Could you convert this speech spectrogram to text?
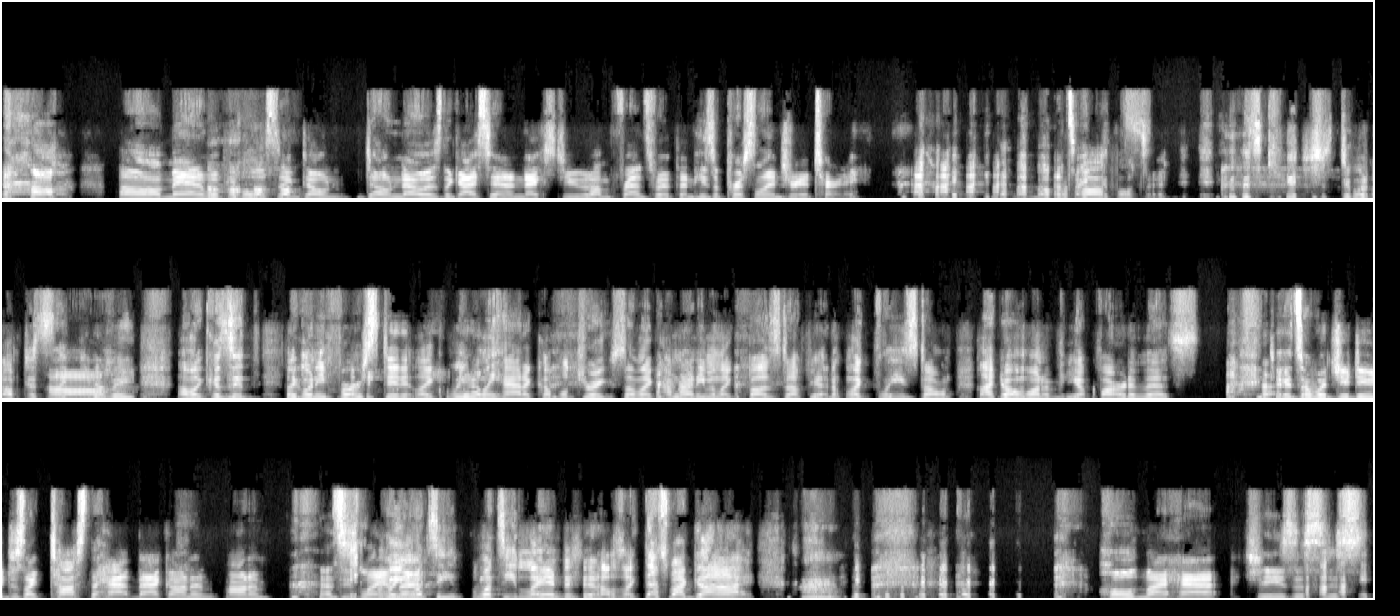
Oh, oh man. What people listening don't don't know is the guy standing next to you, I'm friends with, and he's a personal injury attorney. That's Right? awful. dude. this kid's just doing it. I'm just like, you know oh. me. I'm like, because it like when he first did it, like we'd only had a couple drinks. So I'm like, I'm not even like buzzed up yet. I'm like, please don't. I don't want to be a part of this. Dude, so what'd you do? Just like toss the hat back on him on him as he's I mean, there? once he once he landed it, I was like, that's my guy. Hold my hat. Jesus. This,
